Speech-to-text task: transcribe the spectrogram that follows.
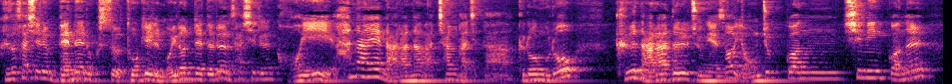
그래서 사실은 베네룩스, 독일 뭐 이런 데들은 사실은 거의 하나의 나라나 마찬가지다. 그러므로 그 나라들 중에서 영주권, 시민권을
